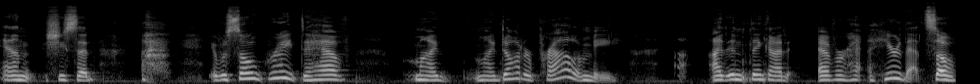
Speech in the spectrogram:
And she said, "It was so great to have my my daughter proud of me. I didn't think I'd ever ha- hear that. So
